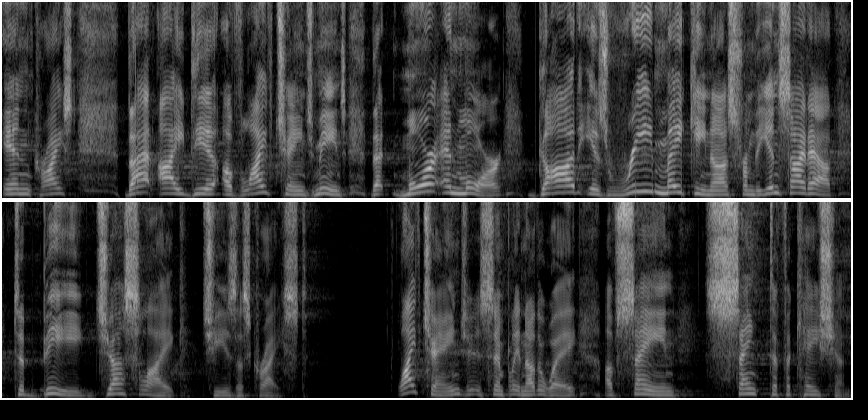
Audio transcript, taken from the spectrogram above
in Christ. That idea of life change means that more and more God is remaking us from the inside out to be just like Jesus Christ. Life change is simply another way of saying sanctification.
